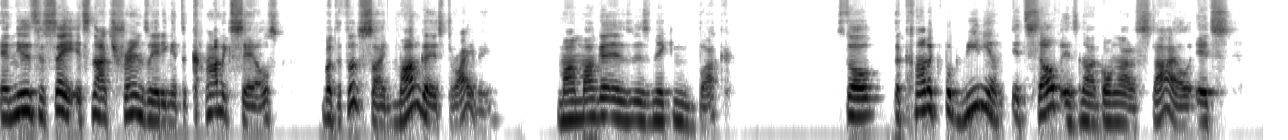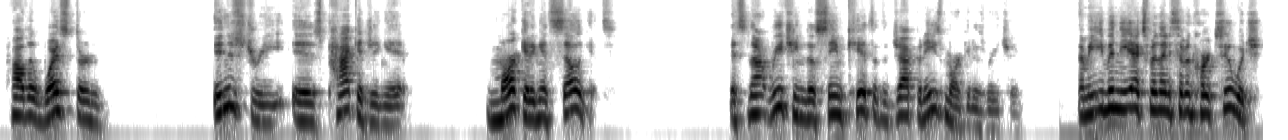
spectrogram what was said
And needless to say, it's not translating into comic sales. But the flip side, manga is thriving. Manga is, is making buck. So the comic book medium itself is not going out of style. It's how the Western industry is packaging it, marketing and selling it. It's not reaching the same kids that the Japanese market is reaching. I mean, even the X Men 97 cartoon, which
